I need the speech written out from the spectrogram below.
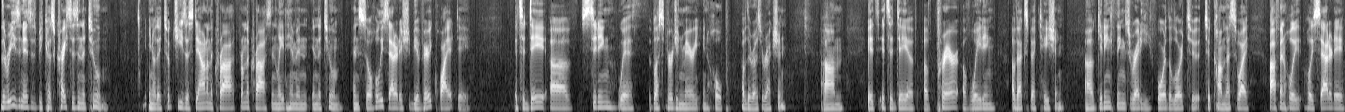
the reason is is because Christ is in the tomb you know they took jesus down on the cross from the cross and laid him in in the tomb. And so holy saturday should be a very quiet day. It's a day of sitting with the blessed virgin mary in hope of the resurrection. Um, it's it's a day of of prayer of waiting of expectation uh, getting things ready for the lord to to come. That's why often holy holy saturday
